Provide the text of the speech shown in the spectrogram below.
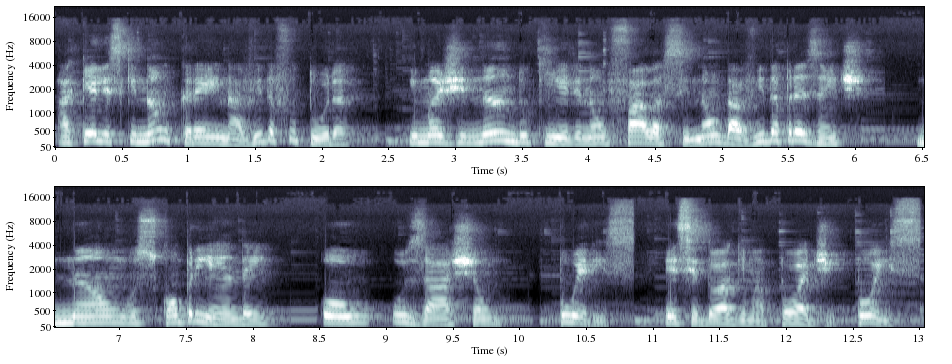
aqueles que não creem na vida futura, imaginando que ele não fala senão da vida presente, não os compreendem ou os acham pueris. Esse dogma pode, pois,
